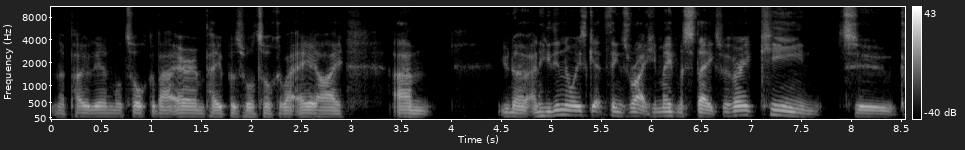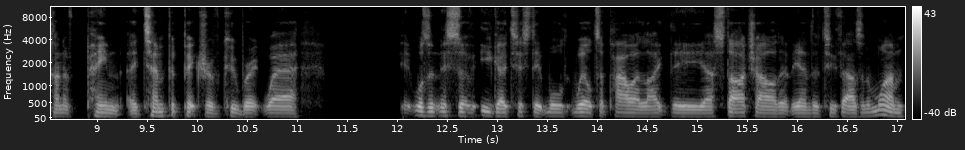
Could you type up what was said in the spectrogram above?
Napoleon, we'll talk about Aryan Papers, we'll talk about AI. Um, you know, and he didn't always get things right. He made mistakes. We're very keen to kind of paint a tempered picture of Kubrick where it wasn't this sort of egotistic will, will to power like the uh, Star Child at the end of 2001.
